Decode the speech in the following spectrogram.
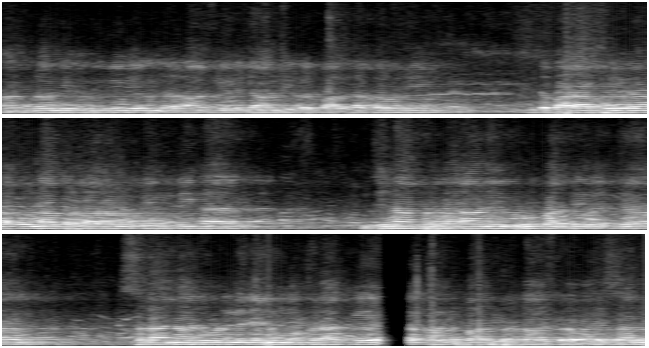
ਸਾਧਨਾ ਦੀ ਹਜ਼ੂਰੀ ਦੇ ਅੰਦਰ ਆ ਕੇ ਲਿਜਾਣ ਦੀ ਕਿਰਪਾਲਤਾ ਕਰੋ ਜੀ। ਦੁਬਾਰਾ ਫਿਰ ਉਹਨਾਂ ਪਰਿਵਾਰਾਂ ਨੂੰ ਬੇਨਤੀ ਹੈ, ਜਿਨ੍ਹਾਂ ਪਰਿਵਾਰਾਂ ਨੇ ਗੁਰੂ ਘਰ ਦੇ ਵਿੱਚ ਸਾਲਾਨਾ ਜੋੜ ਮੇਲੇ ਨੂੰ ਮੁੱਖ ਰੱਖ ਕੇ ਅਖੰਡ ਪਾਠ ਪ੍ਰਕਾਸ਼ ਕਰਵਾਏ ਸਨ,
